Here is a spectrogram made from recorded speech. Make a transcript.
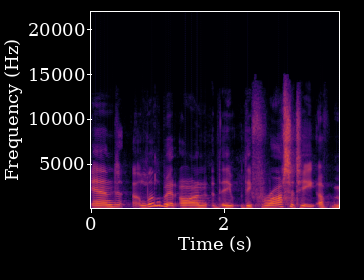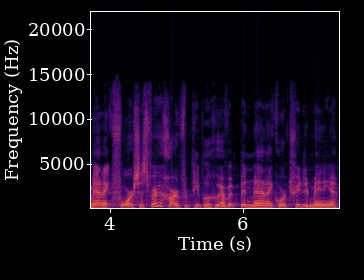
end a little bit on the, the ferocity of manic force. It's very hard for people who haven't been manic or treated mania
